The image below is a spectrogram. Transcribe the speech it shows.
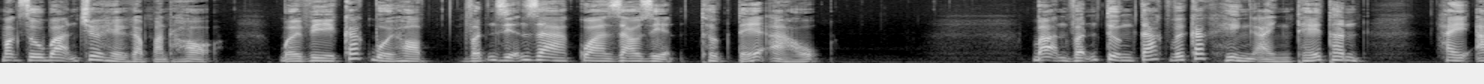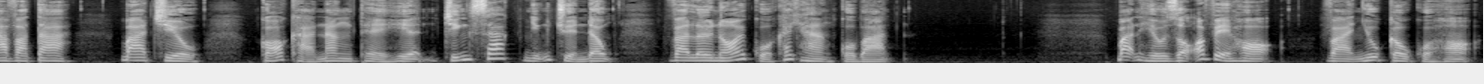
mặc dù bạn chưa hề gặp mặt họ, bởi vì các buổi họp vẫn diễn ra qua giao diện thực tế ảo. Bạn vẫn tương tác với các hình ảnh thế thân hay avatar ba chiều có khả năng thể hiện chính xác những chuyển động và lời nói của khách hàng của bạn. Bạn hiểu rõ về họ và nhu cầu của họ,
